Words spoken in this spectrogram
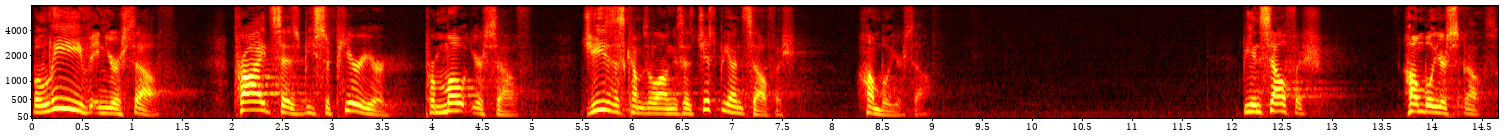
believe in yourself. Pride says be superior, promote yourself. Jesus comes along and says just be unselfish, humble yourself. Be unselfish, humble your spouse.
